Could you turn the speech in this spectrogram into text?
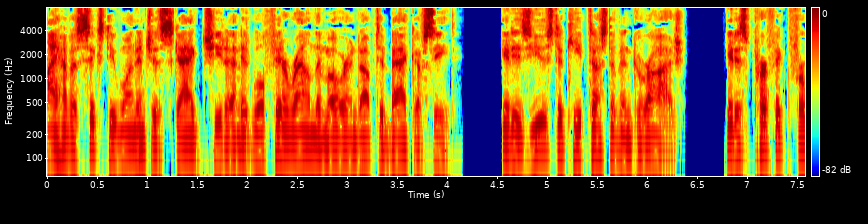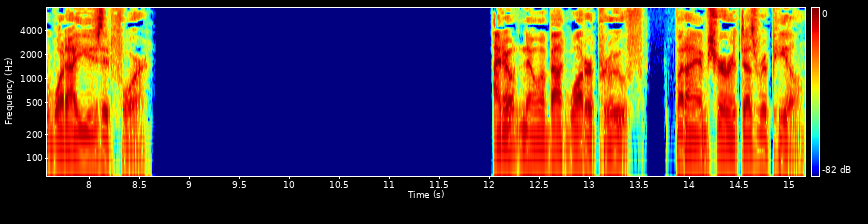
I have a 61 inches Scag Cheetah and it will fit around the mower and up to back of seat. It is used to keep dust of in garage. It is perfect for what I use it for. I don't know about waterproof, but I am sure it does repeal.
